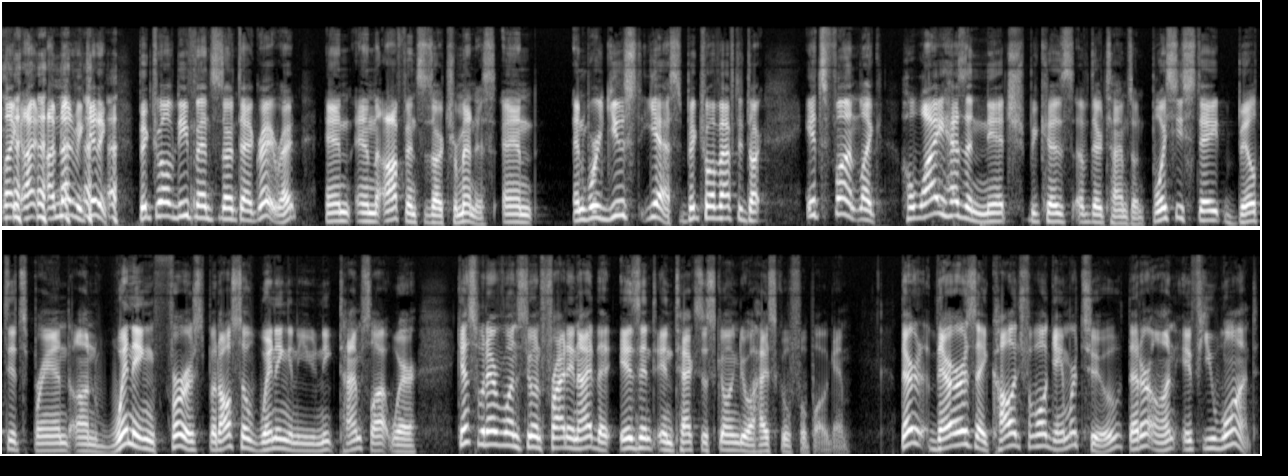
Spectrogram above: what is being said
like I, am not even kidding. Big 12 defenses aren't that great, right? And and the offenses are tremendous. And and we're used. Yes, Big 12 after dark it's fun. Like Hawaii has a niche because of their time zone. Boise State built its brand on winning first, but also winning in a unique time slot where guess what everyone's doing Friday night that isn't in Texas going to a high school football game. There there's a college football game or two that are on if you want.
